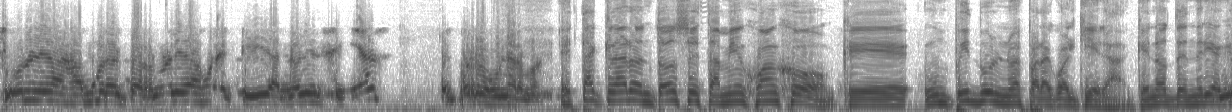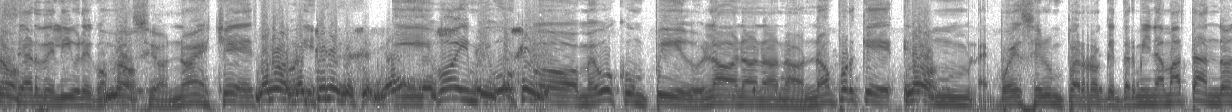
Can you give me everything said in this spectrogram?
Si vos no le das amor al perro, no le das una actividad, no le enseñás, el perro es un arma. Está claro entonces también, Juanjo, que un pitbull no es para cualquiera, que no tendría que No. ser de libre comercio. No, es, che, No, no, no tiene que ser, no, y es voy y me imposible. busco, me busco un pitbull. No, no, no, no. No porque un- puede ser un perro que termina matando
